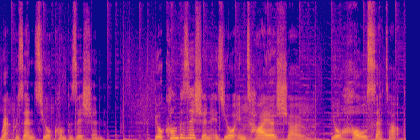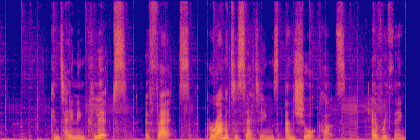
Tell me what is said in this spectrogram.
represents your composition. Your composition is your entire show, your whole setup, containing clips, effects, parameter settings and shortcuts, everything.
